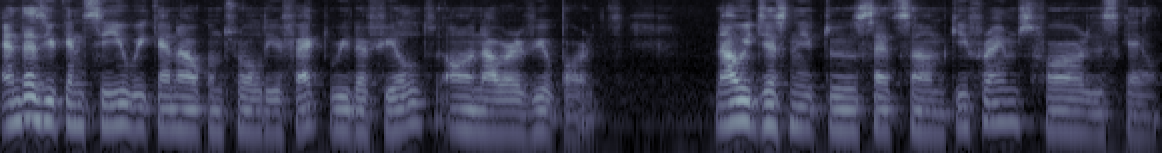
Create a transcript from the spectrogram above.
And as you can see we can now control the effect with a field on our viewport. Now we just need to set some keyframes for the scale.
